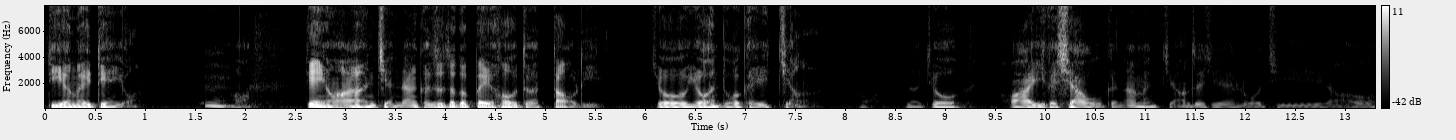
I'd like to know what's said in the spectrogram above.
DNA 电泳。嗯，哦，电泳好像很简单，可是这个背后的道理就有很多可以讲。哦，那就。花一个下午跟他们讲这些逻辑，然后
